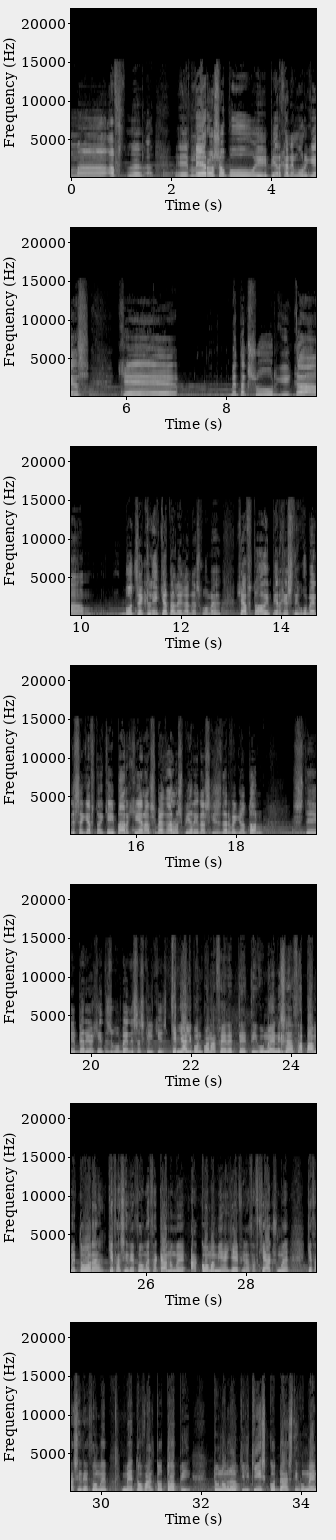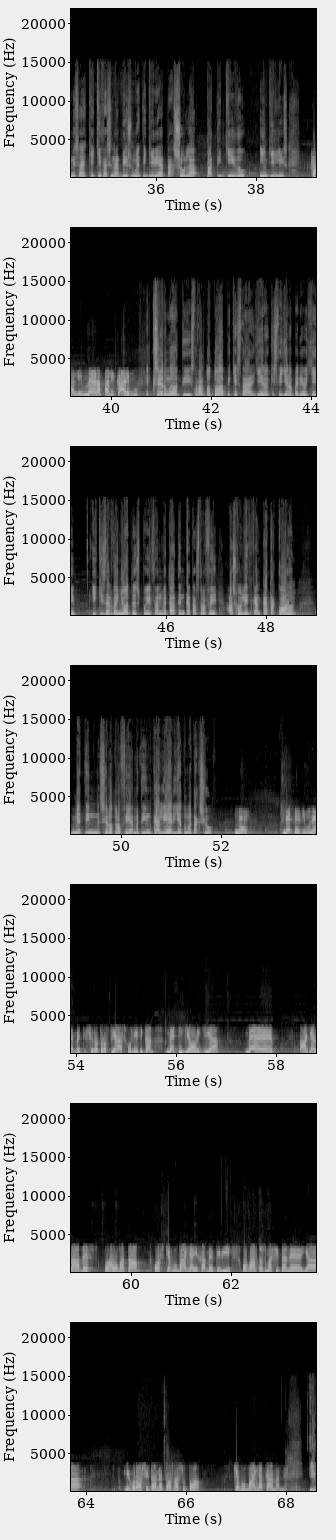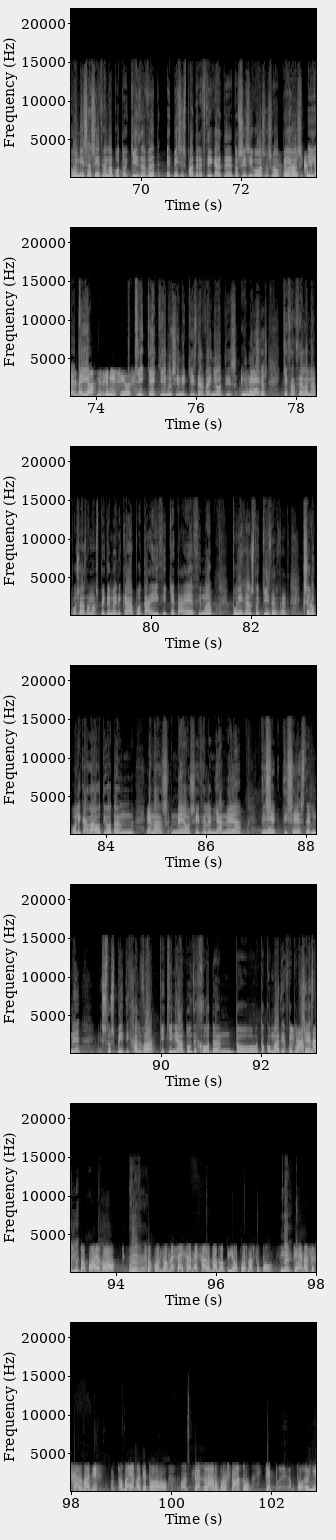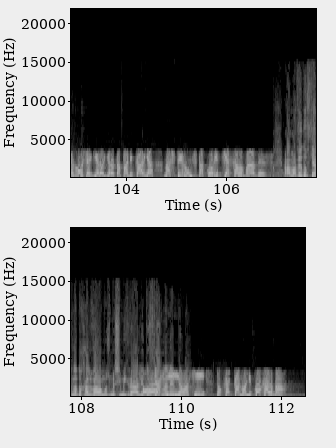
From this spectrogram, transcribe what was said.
ε, ε, μέρος όπου υπήρχαν μουριές και μεταξουργικά μποτζεκλίκια τα λέγανε ας πούμε και αυτό υπήρχε στη Γουμένισσα γι' αυτό και υπάρχει ένας μεγάλος πυρήνας χισδερβενιωτών στην περιοχή της Γουμένισσας Κιλκής. Και μια λοιπόν που αναφέρεται τη Γουμένισσα θα πάμε τώρα και θα συνδεθούμε, θα κάνουμε ακόμα μια γέφυρα, θα φτιάξουμε και θα συνδεθούμε με το βαλτοτόπι του νομού Μπράβο. Κιλκής κοντά στη Γουμένισσα και εκεί θα συναντήσουμε την κυρία Τασούλα Πατικίδου Ιγγυλής. Καλημέρα παλικάρι μου. Ε, ξέρουμε ότι στο Βαλτοτόπι και στα γύρω και στη γύρω περιοχή οι Κισδερβενιώτες που ήρθαν μετά την καταστροφή ασχολήθηκαν κατά κόρον με την σειροτροφία, με την καλλιέργεια του μεταξιού. Ναι, ναι παιδί μου, ναι, με τη σειροτροφία ασχολήθηκαν, με τη γεωργία, με αγελάδες, πρόβατα, ως και βουβάλια είχαμε, επειδή ο βάλτος μας ήταν για υγρός ήταν, πώς να σου πω και βουβάλια κάνανε. Οι γονείς σας ήρθαν από το Κίζερβετ. Επίσης παντρευτήκατε το σύζυγό σας, ο οποίος. Κίζερβενιώτης γνήσιος. Και, και εκείνος είναι Κίζερβενιώτης γνήσιος. Και θα θέλαμε από εσάς να μας πείτε μερικά από τα ήθη και τα έθιμα που είχαν στο Κίζερβετ. Ξέρω πολύ καλά ότι όταν ένας νέος ήθελε μια νέα, τη ναι. έστελνε στο σπίτι χαλβά. Και εκείνοι, αν τον δεχόνταν το, το κομμάτι αυτό που τη έστειλε. Να σου το πω εγώ. Βέβαια. Στο χωριό μέσα είχαν χαλβαδοποιείο, πώς να σου πω. Ναι. Και ένας χαλβαδί έβαζε το τελάρο μπροστά του και γυρνούσε γύρω-γύρω τα παλικάρια να στείλουν στα κορίτσια χαλβάδες. Αλλά δεν το φτιάχναν το χαλβά όμως μες σιμιγδάλι. Όχι, το φτιάχνανε με... όχι, το κανονικό χαλβά.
